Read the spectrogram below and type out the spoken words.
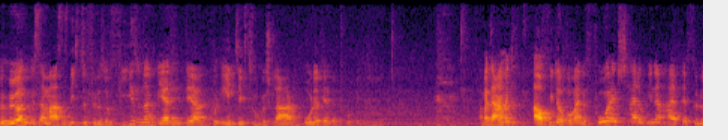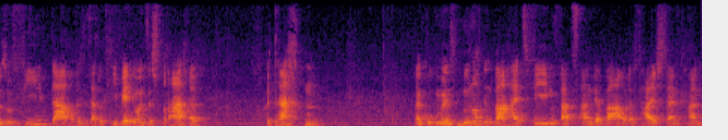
gehören gewissermaßen nicht zur Philosophie, sondern werden der Poetik zugeschlagen oder der Rhetorik. Aber damit auch wiederum eine Vorentscheidung innerhalb der Philosophie darauf, dass sie sagt, okay, wenn wir unsere Sprache betrachten, dann gucken wir uns nur noch den wahrheitsfähigen Satz an, der wahr oder falsch sein kann.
